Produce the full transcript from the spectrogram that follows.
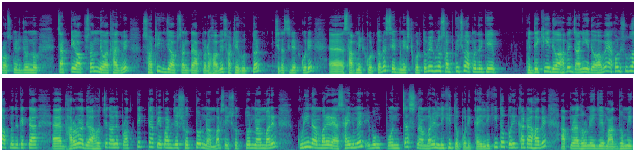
প্রশ্নের জন্য চারটি অপশান দেওয়া থাকবে। সঠিক যে অপশানটা আপনার হবে, সঠিক উত্তর, সেটা সিলেক্ট করে সাবমিট করতে হবে, সেভ নেক্সট করতে হবে। এগুলো সব কিছু আপনাদেরকে দেখিয়ে দেওয়া হবে, জানিয়ে দেওয়া হবে। এখন শুধু আপনাদেরকে একটা ধারণা দেওয়া হচ্ছে, তাহলে প্রত্যেকটা পেপার যে সত্তর নাম্বার, সেই সত্তর নাম্বারের কুড়ি নাম্বারের অ্যাসাইনমেন্ট এবং পঞ্চাশ নাম্বারের লিখিত পরীক্ষা। এই লিখিত পরীক্ষাটা হবে আপনারা ধরুন এই যে মাধ্যমিক,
